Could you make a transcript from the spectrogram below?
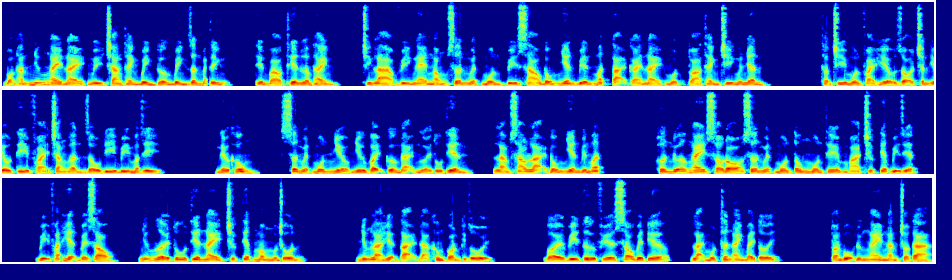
Bọn hắn những ngày này ngụy trang thành bình thường bình dân mách tính, tiến vào thiên lâm thành, chính là vì nghe ngóng sơn nguyệt môn vì sao đ ố n g nhiên biến mất tại cái này một tòa thành trì nguyên nhân. Thậm chí muốn phải hiểu rõ trấn yêu ti phải trăng ẩn giấu đi bí mật gì. Nếu không, sơn nguyệt môn nhiều như vậy cường đại người tu tiên, làm sao lại đ ố n g nhiên biến mất? Hơn nữa ngay sau đó sơn nguyệt môn tông môn thế mà trực tiếp bị diệt. Bị phát hiện về sau, những người tu tiên này trực tiếp mong muốn trốn. Nhưng là hiện tại đã không còn kịp rồi. Bởi vì từ phía sau bên kia, lại một thân ảnh bay tới. Toàn bộ đứng ngay ngắn cho ta.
